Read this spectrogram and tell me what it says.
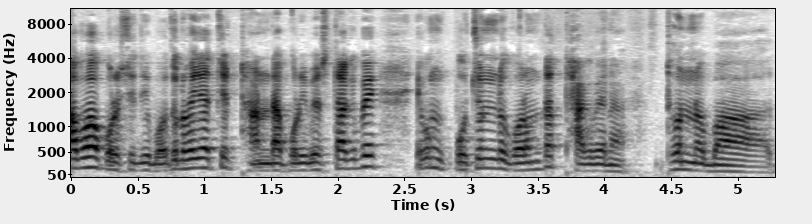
আবহাওয়া পরিস্থিতি বদল হয়ে যাচ্ছে, ঠান্ডা পরিবেশ থাকবে এবং প্রচণ্ড গরমটা থাকবে না। ধন্যবাদ।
